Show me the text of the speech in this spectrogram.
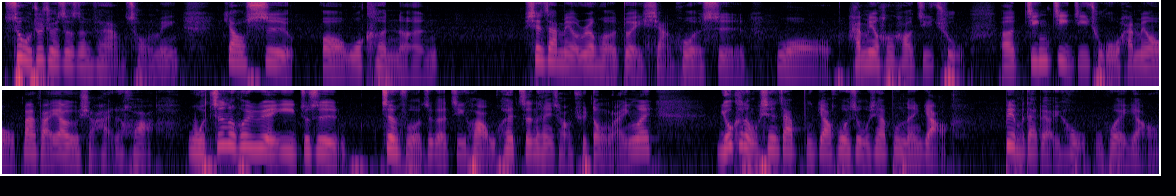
所以我就觉得这个真的非常聪明。要是哦、呃，我可能。现在没有任何对象，或者是我还没有很好基础，呃，经济基础我还没有办法要有小孩的话，我真的会愿意，就是政府有这个计划，我会真的很想去冻卵，因为有可能我现在不要，或者是我现在不能要，并不代表以后我不会要，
